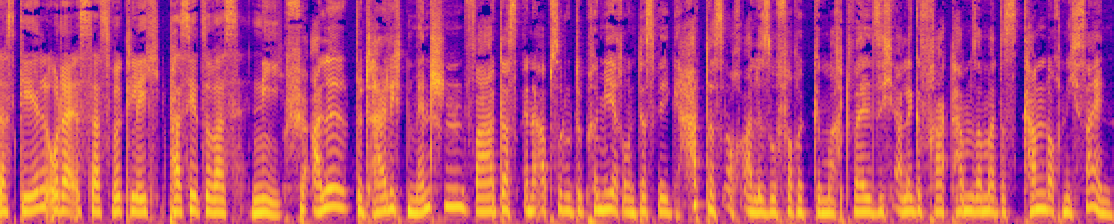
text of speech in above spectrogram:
Das Gel, oder ist das wirklich, passiert sowas nie? Für alle beteiligten Menschen war das eine absolute Premiere und deswegen hat das auch alle so verrückt gemacht, weil sich alle gefragt haben, sag mal, das kann doch nicht sein.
